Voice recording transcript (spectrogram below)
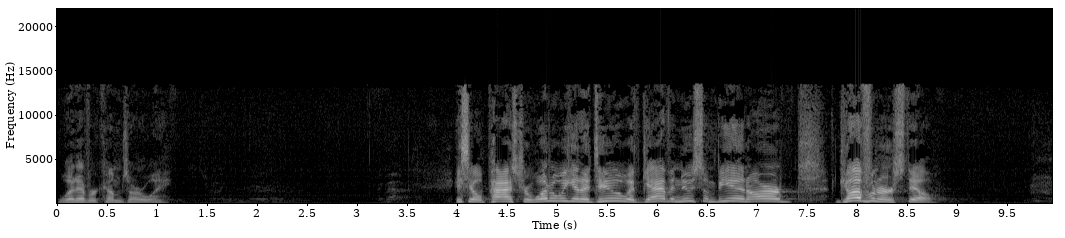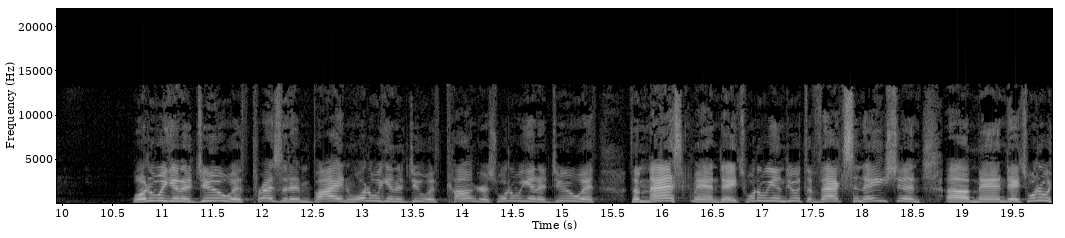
whatever comes our way. He said, Well, Pastor, what are we going to do with Gavin Newsom being our governor still? What are we going to do with President Biden? What are we going to do with Congress? What are we going to do with the mask mandates? What are we going to do with the vaccination uh, mandates? What are, we,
